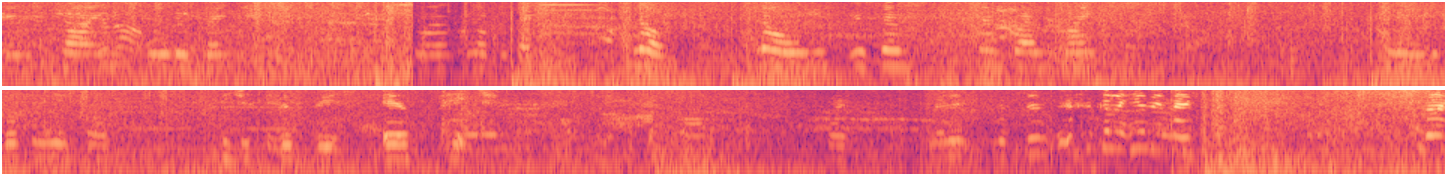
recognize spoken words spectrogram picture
and trying to revenge. Well, I'm not revenge. No, no, you, you sent, by my Clearly he doesn't need help. He just needed to be a page. Um, right. If, you're gonna hear me, medic, gonna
